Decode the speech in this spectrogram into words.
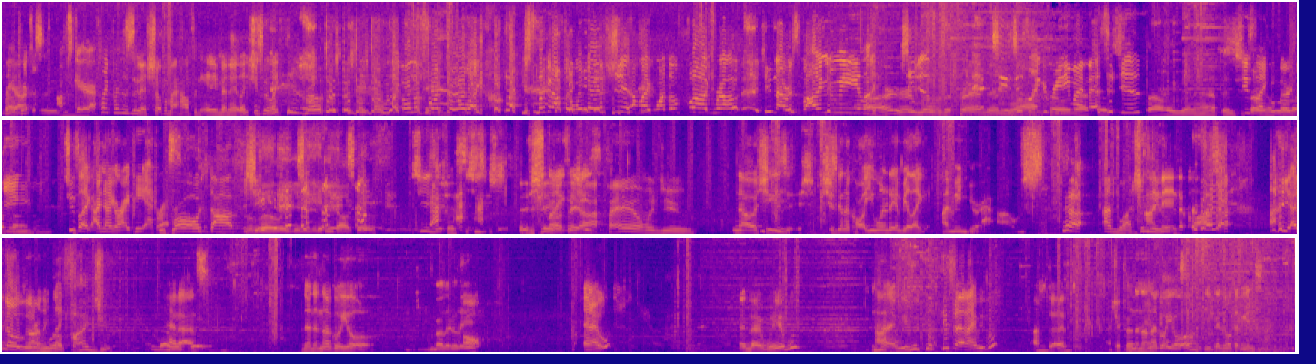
Bro, Yeah, Princess, actually. I'm scared. I feel like Princess is gonna show up at my house like any minute. Like she's gonna like, no, like on the front door, like, like just looking out the window and shit. I'm like, what the fuck, bro? She's not responding to me. Like, I already she removed just, the friend and she's just like blocked, so reading my messages. Probably gonna happen. She's probably like gonna pull up lurking. She's like, I know your IP address. Bro, stop. She, Slowly getting the D-dog close. she's, she's, Is she gonna Like, say I she's- found you? No, she's she's gonna call you one day and be like, "I'm in your house. Yeah, I'm watching I'm you. in the closet." I, I know, literally, I will like, find you. head ass. No, no, no, go yo. Bro, literally. Oh. And I, oop. And I will. And I weeble. He said I weeble. I'm dead. I checked No, her. no, no, go yo. Do you guys know what that means?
